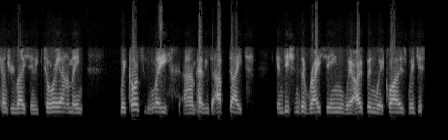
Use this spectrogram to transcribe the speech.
Country Racing Victoria. I mean, we're constantly um, having to update conditions of racing. We're open, we're closed. We're just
